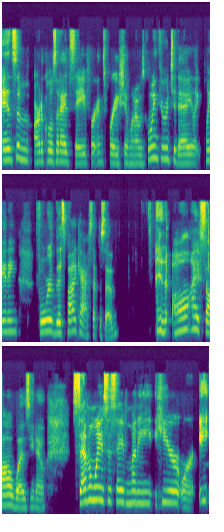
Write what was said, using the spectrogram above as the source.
and some articles that I had saved for inspiration when I was going through today, like planning for this podcast episode. And all I saw was, you know, seven ways to save money here or eight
